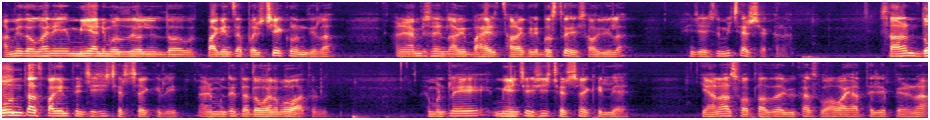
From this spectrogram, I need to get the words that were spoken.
आम्ही दोघांनी मी आणि मधुदेवनी दो बागेंचा परिचय करून दिला. आणि आम्ही सांगितलं आम्ही बाहेर झाडाकडे बसतो आहे सावलीला. त्यांच्याशी तुम्ही चर्चा करा. साधारण दोन तास बागेने त्यांच्याशी चर्चा केली. आणि म्हटले त्या दोघांना बाबा हातवलं म्हटले मी यांच्याशी चर्चा केली आहे. यांना स्वतःचा विकास व्हावा ह्या त्याच्या प्रेरणा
